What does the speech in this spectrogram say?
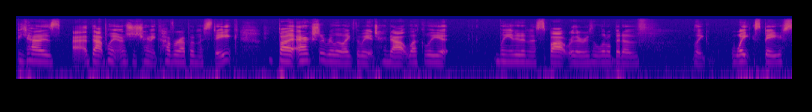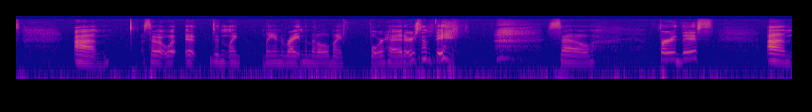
because at that point I was just trying to cover up a mistake. But I actually really like the way it turned out. Luckily, it landed in a spot where there was a little bit of like white space. Um, so it, it didn't like land right in the middle of my forehead or something. so for this, um,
